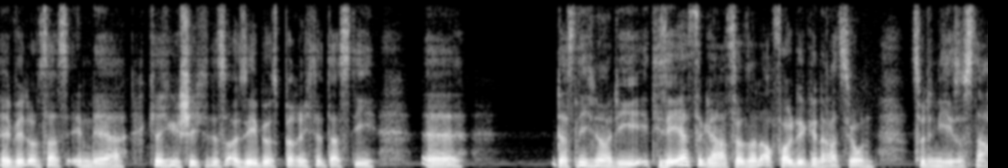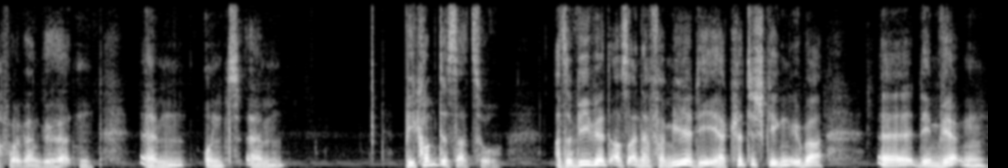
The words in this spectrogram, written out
äh, wird uns das in der Kirchengeschichte des Eusebius berichtet, dass die äh, dass nicht nur die, diese erste Generation, sondern auch folgende Generationen zu den Jesus-Nachfolgern gehörten. Ähm, und ähm, wie kommt es dazu? Also wie wird aus einer Familie, die eher kritisch gegenüber äh, dem Wirken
